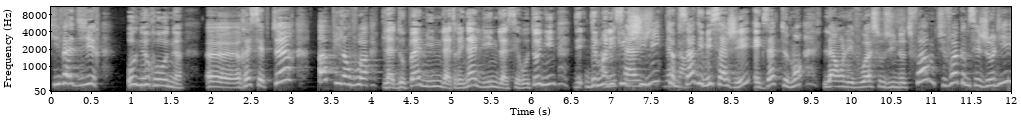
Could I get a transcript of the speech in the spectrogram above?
qui va dire au neurone euh, récepteur, hop, il envoie de la dopamine, de l'adrénaline, de la sérotonine, des, molécules chimiques comme ça, des messagers, exactement. Là, on les voit sous une autre forme. Tu vois comme c'est joli.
